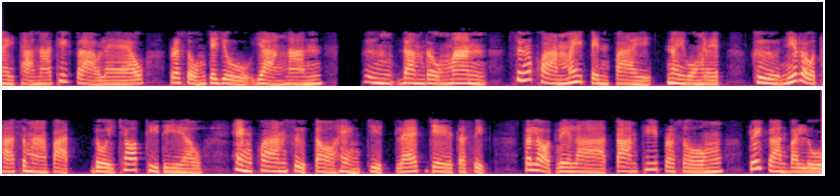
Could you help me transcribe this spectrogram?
ในฐานะที่กล่าวแล้ว ประสงค์จะอยู่อย่างนั้น พึงดำรงมั่น ซึ่งความไม่เป็นไปในวงเล็บ คือนิโรธาสมาบัติโดยชอบทีเดียว แห่งความสืบต่อแห่งจิตและเจตสิก ตลอดเวลาตามที่ประสงค์ ด้วยการบรรลุ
